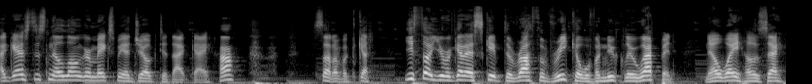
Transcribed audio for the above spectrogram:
I guess this no longer makes me a joke to that guy, huh? Son of a gun. You thought you were gonna escape the wrath of Rico with a nuclear weapon. No way, Jose.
